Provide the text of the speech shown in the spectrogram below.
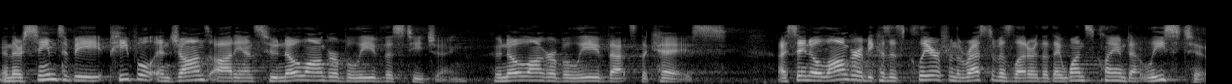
And there seem to be people in John's audience who no longer believe this teaching, who no longer believe that's the case. I say no longer because it's clear from the rest of his letter that they once claimed at least to.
